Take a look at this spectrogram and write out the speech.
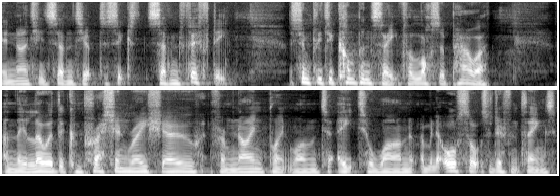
in 1970 up to six, 750, simply to compensate for loss of power. And they lowered the compression ratio from 9.1 to 8 to 1. I mean, all sorts of different things.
